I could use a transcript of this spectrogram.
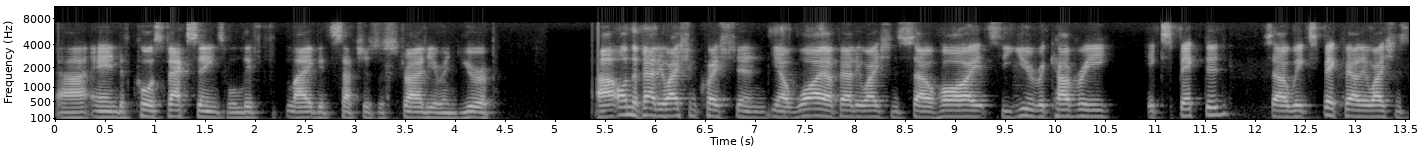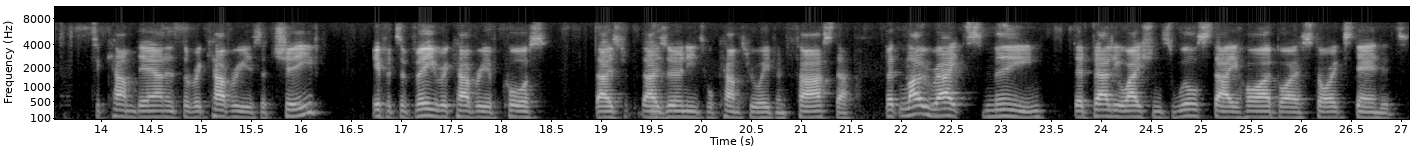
uh, and of course, vaccines will lift laggards such as Australia and Europe. Uh, on the valuation question, you know, why are valuations so high? It's the U recovery expected. So we expect valuations to come down as the recovery is achieved. If it's a V recovery, of course, those those earnings will come through even faster. But low rates mean that valuations will stay high by historic standards.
